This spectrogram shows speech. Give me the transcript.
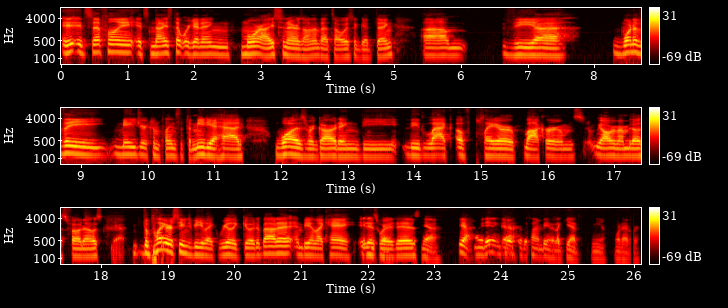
it, it's definitely it's nice that we're getting more ice in Arizona. That's always a good thing. Um, the uh, one of the major complaints that the media had was regarding the the lack of player locker rooms. We all remember those photos. Yeah. The players seem to be like really good about it and being like, "Hey, it is what it is." Yeah. Yeah. I mean, they didn't care yeah. for the time being. They're like, "Yeah, yeah, whatever."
